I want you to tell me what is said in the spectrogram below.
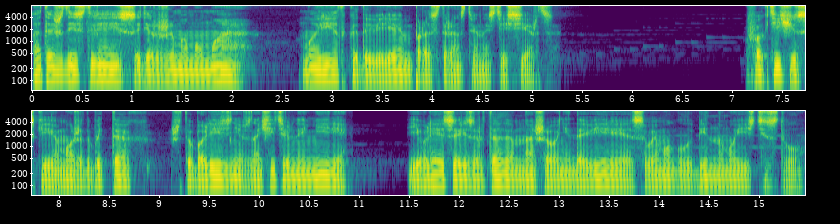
Отождествляясь содержимым ума, мы редко доверяем пространственности сердца. Фактически может быть так, что болезни в значительной мере являются результатом нашего недоверия своему глубинному естеству.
